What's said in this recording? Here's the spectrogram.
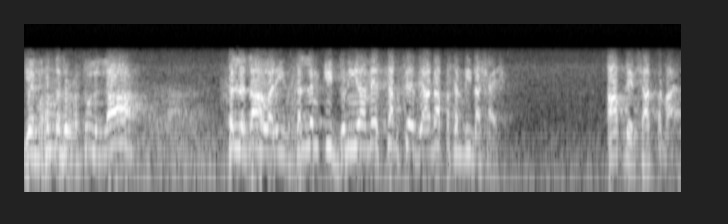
یہ محمد الرسول اللہ صلی اللہ علیہ وسلم کی دنیا میں سب سے زیادہ پسندیدہ شاعر ہے۔ آپ نے ارشاد فرمایا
